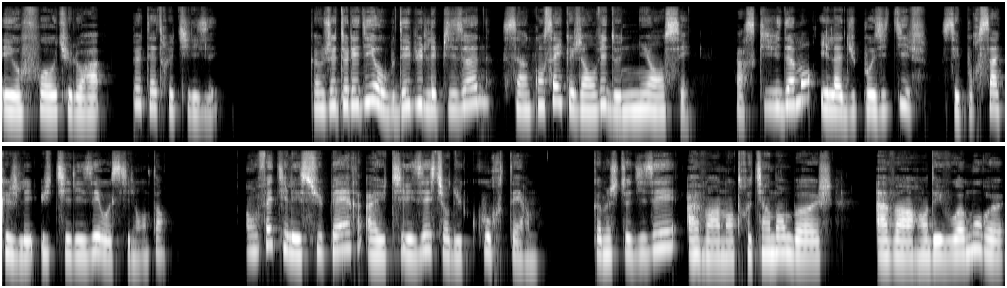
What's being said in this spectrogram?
et aux fois où tu l'auras peut-être utilisé. Comme je te l'ai dit au début de l'épisode, c'est un conseil que j'ai envie de nuancer, parce qu'évidemment, il a du positif. C'est pour ça que je l'ai utilisé aussi longtemps. En fait, il est super à utiliser sur du court terme. Comme je te disais, avant un entretien d'embauche, avant un rendez-vous amoureux.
